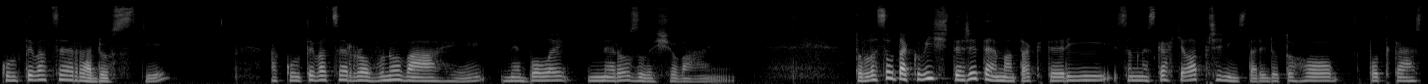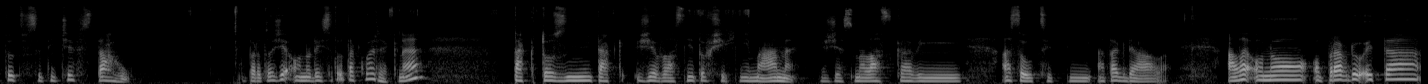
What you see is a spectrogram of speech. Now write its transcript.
kultivace radosti a kultivace rovnováhy neboli nerozlišování. Tohle jsou takový čtyři témata, který jsem dneska chtěla přinést tady do toho podcastu, co se týče vztahu. Protože ono, když se to takhle řekne, tak to zní tak, že vlastně to všichni máme. Že jsme laskaví a soucitní a tak dále. Ale ono opravdu i ta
